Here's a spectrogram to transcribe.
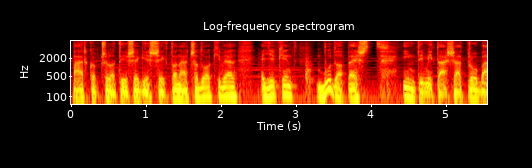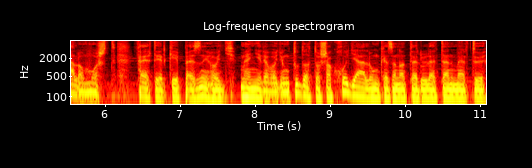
párkapcsolat és egészség tanácsadó, akivel egyébként Buda Budapest intimitását próbálom most feltérképezni, hogy mennyire vagyunk tudatosak, hogy állunk ezen a területen, mert ő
